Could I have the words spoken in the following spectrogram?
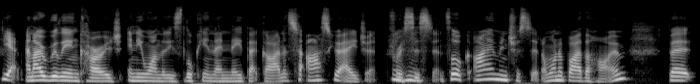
Yeah. And I really encourage anyone that is looking and they need that guidance to ask your agent for mm-hmm. assistance. Look, I am interested. I want to buy the home, but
